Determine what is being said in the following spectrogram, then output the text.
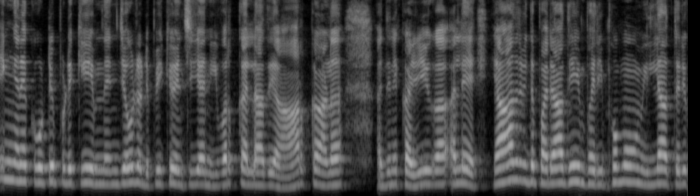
ഇങ്ങനെ കൂട്ടിപ്പിടിക്കുകയും നെഞ്ചോടടുപ്പിക്കുകയും ചെയ്യാൻ ഇവർക്കല്ലാതെ ആർക്കാണ് അതിന് കഴിയുക? അല്ലേ? യാതൊരുവിധ പരാതിയും പരിഭവവും ഇല്ലാത്തൊരു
